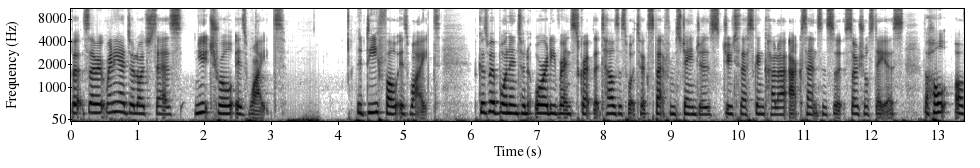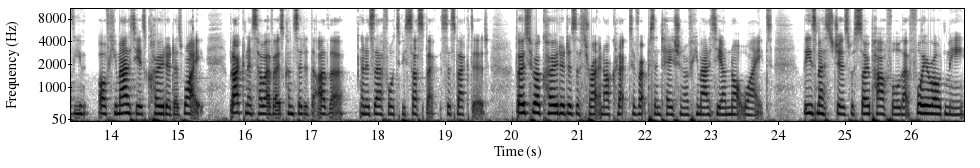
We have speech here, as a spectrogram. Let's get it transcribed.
But so Reni Eddo-Lodge says neutral is white. The default is white because we're born into an already written script that tells us what to expect from strangers due to their skin color, accents, and so- social status. The whole of you- of humanity is coded as white. Blackness, however, is considered the other and is therefore to be suspect- suspected. Those who are coded as a threat in our collective representation of humanity are not white. These messages were so powerful that four year old me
